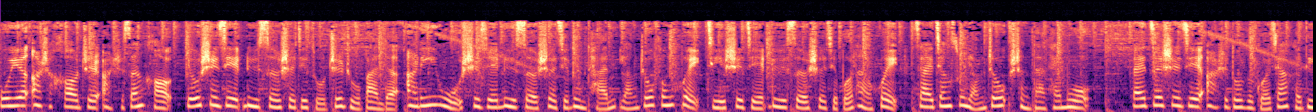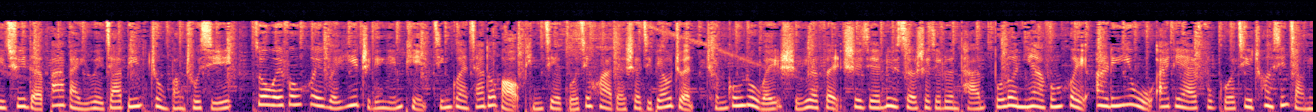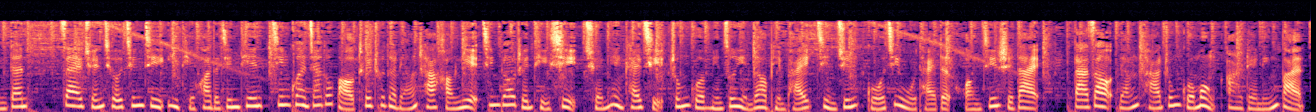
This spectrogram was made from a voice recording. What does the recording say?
五月二十号至二十三号，由世界绿色设计组织主办的二零一五世界绿色设计论坛扬州峰会及世界绿色设计博览会在江苏扬州盛大开幕。来自世界二十多个国家和地区的八百余位嘉宾重磅出席。作为峰会唯一指定饮品，金冠加多宝凭借国际化的设计标准，成功入围十月份世界绿色设计论坛博洛尼亚峰会二零一五 IDF 国际创新奖名单。在全球经济一体化的今天，金冠加多宝推出的凉茶行业金标准体系，全面开启中国民族饮料品牌进军国际舞台的黄金时代，打造凉茶中国梦二点零版。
